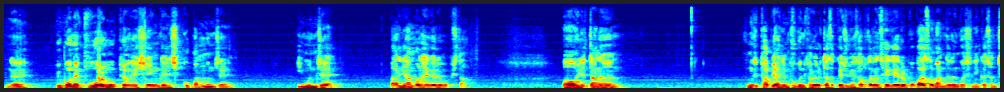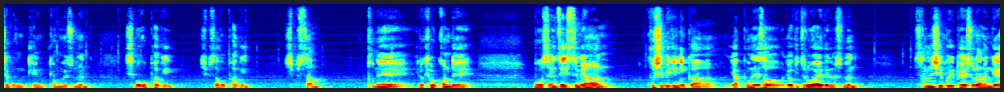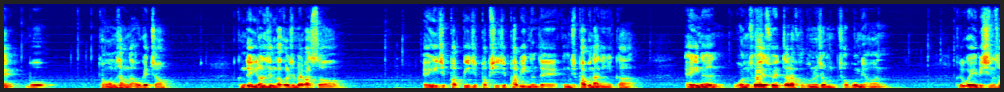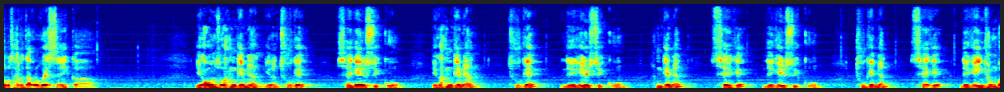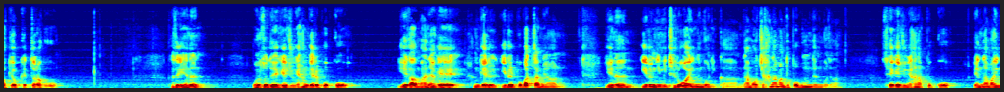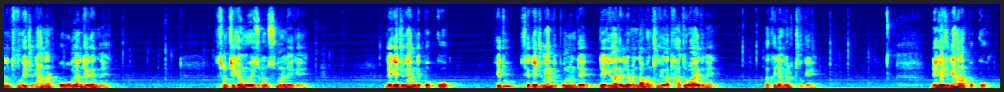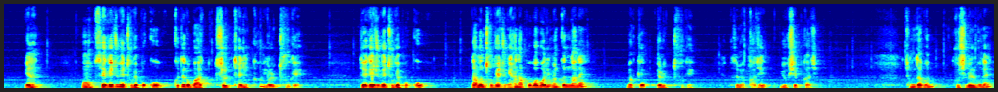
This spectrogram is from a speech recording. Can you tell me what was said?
네. 요번에 9월 모평에 시행된 19번 문제. 이 문제 빨리 한번 해결해 봅시다. 어, 일단은 공집합이 아닌 부분집합 15개 중에 서로 다른 3개를 뽑아서 만드는 것이니까 전체 경우의 수는 15 곱하기 14 곱하기 13 분의 이렇게 올 건데 뭐 센스 있으면 91이니까 약분해서 여기 들어와야 되는 수는 30의 배수라는 게 뭐 경험상 나오겠죠. 근데 이런 생각을 좀 해봤어. A집합, B집합, C집합이 있는데 공집합은 아니니까 A는 원소의 수에 따라 구분을 좀 줘보면 그리고 A, B, C는 서로 다르다고 했으니까 얘가 원소가 한 개면 얘는 두 개, 세 개일 수 있고 얘가 한 개면 두 개, 네 개일 수 있고 한 개면 세 개, 네 개일 수 있고 두 개면 세 개, 네 개인 경우밖에 없겠더라고. 그래서 얘는 원소 네개 중에 한 개를 뽑고 얘가 만약에 한 개를 1을 뽑았다면 얘는 1은 이미 들어와 있는 거니까 나머지 하나만 더 뽑으면 되는 거잖아. 세개 중에 하나 뽑고 얘는 남아있는 두개 중에 하나를 뽑으면 되겠네. 전체 경우의 수는 24개. 4개 중에 한 개 뽑고 얘도 3개 중에 한 개 뽑는데 4개가 되려면 남은 두 개가 다 들어와야 되네. 그러니까 그냥 12개. 4개 중에 하나 뽑고 얘는 어, 3개 중에 두 개 뽑고 그대로 맞출 테니까 12개. 4개 중에 두 개 뽑고 남은 두 개 중에 하나 뽑아버리면 끝나네? 몇 개? 12개. 그래서 몇 가지? 60가지. 정답은 91분의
